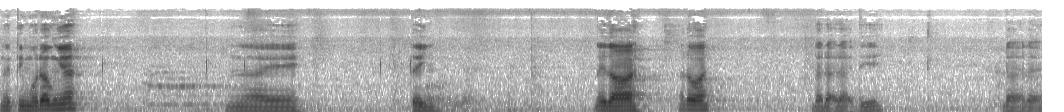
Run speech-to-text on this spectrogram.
Người tình mùa đông nhá. Người tình. Đây rồi đâu rồi đợi đợi đợi tí. Đợi đợi.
